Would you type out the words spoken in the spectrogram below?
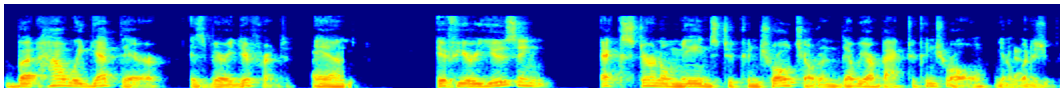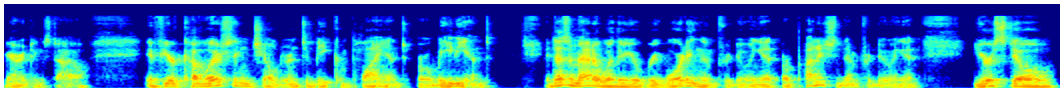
but how we get there is very different. And if you're using external means to control children, there we are back to control. You know, yeah. what is your parenting style? If you're coercing children to be compliant or obedient, it doesn't matter whether you're rewarding them for doing it or punishing them for doing it. You're still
